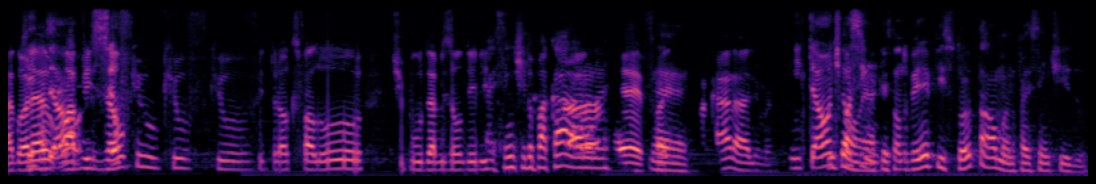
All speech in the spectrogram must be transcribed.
Agora, Então, a visão eu- que, o, que, o, que o Vitrox falou, tipo, da visão dele, Faz sentido pra caralho, né? é, faz É. pra caralho, mano. Então, tipo Então, assim, é a questão do benefício total, mano, faz sentido.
